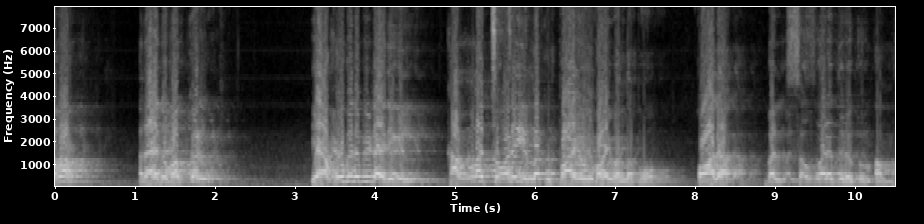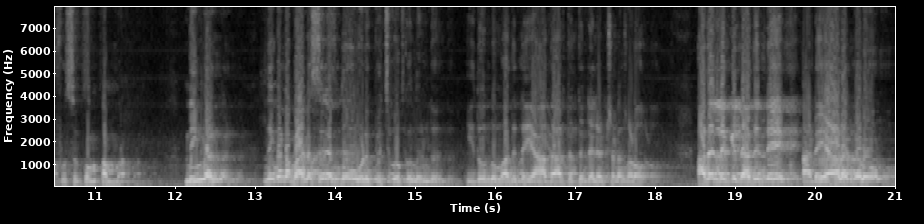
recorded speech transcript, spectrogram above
അവർ അതായത് മക്കൾ യാഹൂബ് നബിയുടെ അരികിൽ കള്ളച്ചോരയുള്ള കുപ്പായവുമായി വന്നപ്പോ ഓല ബൽ സൗവരത്തിലേക്കും അംഫുസുക്കും അമ്ര. നിങ്ങൾ നിങ്ങളുടെ മനസ്സിൽ എന്തോ ഒളിപ്പിച്ചു വെക്കുന്നുണ്ട്. ഇതൊന്നും അതിന്റെ യാഥാർത്ഥ്യത്തിന്റെ ലക്ഷണങ്ങളോ അതല്ലെങ്കിൽ അതിന്റെ അടയാളങ്ങളോ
